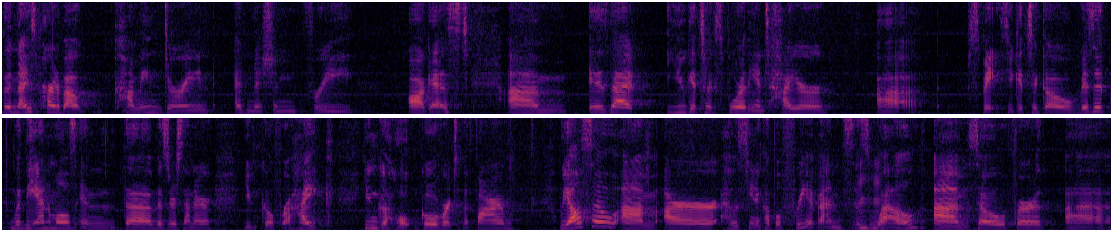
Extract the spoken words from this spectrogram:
the nice part about coming during admission-free August um, is that you get to explore the entire uh, space. You get to go visit with the animals in the visitor center. You can go for a hike. You can go ho- go over to the farm. We also um, are hosting a couple free events as well. Um, so for uh,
